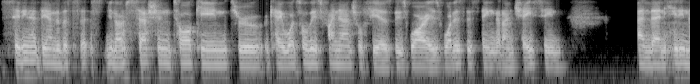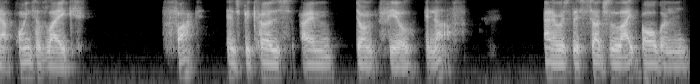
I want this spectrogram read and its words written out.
sitting at the end of the you know session talking through okay what's all these financial fears these worries what is this thing that i'm chasing and then hitting that point of like fuck it's because i'm don't feel enough. And it was this such light bulb and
